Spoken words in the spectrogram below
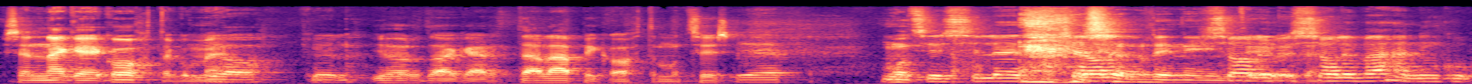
Sen näkee kohta, kun me joo, kyllä. joudutaan käydä tää läpi kohta, mutta siis Jep. Mut- siis silleen, että se, Se oli, oli niin se, oli, se oli vähän niinku,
